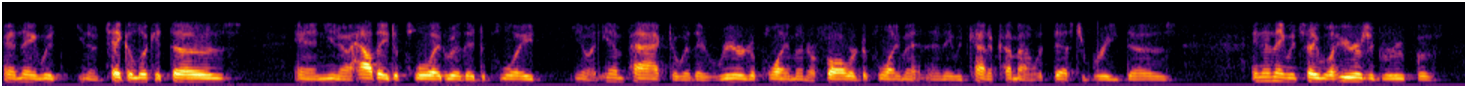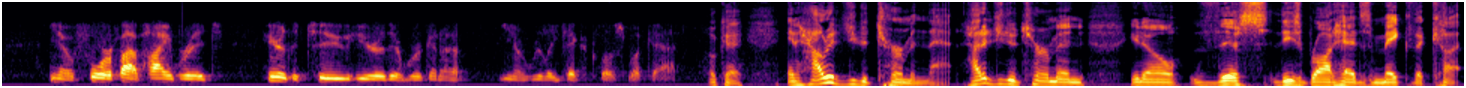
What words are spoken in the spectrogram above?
and they would you know take a look at those, and you know how they deployed, whether they deployed you know at impact or whether they rear deployment or forward deployment, and then they would kind of come out with best of breed those, and then they would say, well, here's a group of you know four or five hybrids. Here are the two here that we're going to you know really take a close look at. Okay. And how did you determine that? How did you determine, you know, this these broadheads make the cut?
